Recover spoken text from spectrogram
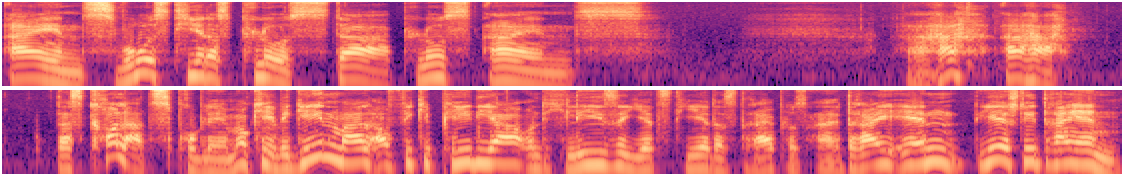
1. Wo ist hier das Plus? Da, plus 1. Aha, aha. Das Collatz-Problem. Okay, wir gehen mal auf Wikipedia und ich lese jetzt hier das 3 plus 1. 3n, hier steht 3n,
